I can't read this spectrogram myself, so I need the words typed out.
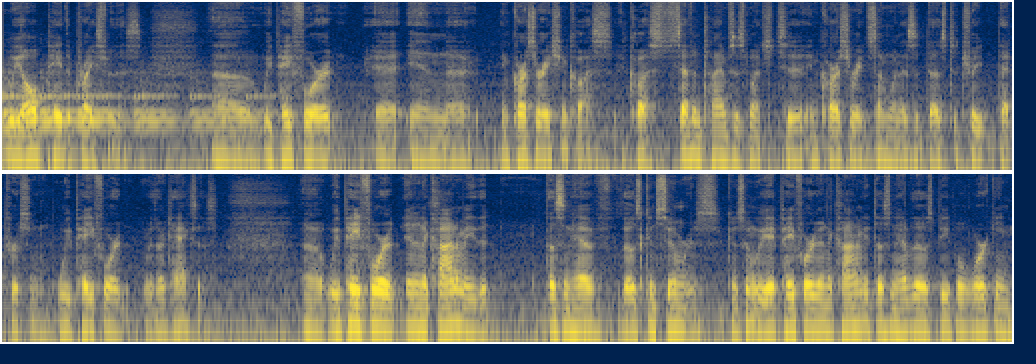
we all pay the price for this. Uh, we pay for it uh, in uh, incarceration costs. It costs seven times as much to incarcerate someone as it does to treat that person. We pay for it with our taxes. Uh, we pay for it in an economy that doesn't have those consumers. Consume, we pay for it in an economy that doesn't have those people working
